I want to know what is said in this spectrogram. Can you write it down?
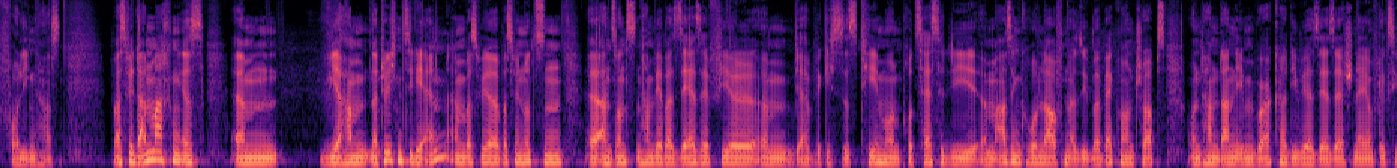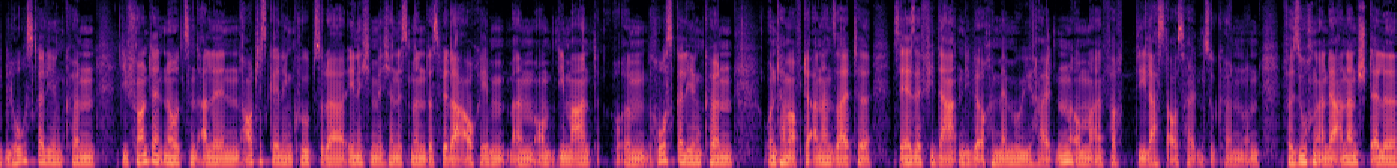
vorliegen hast. Was wir dann machen ist, ähm, wir haben natürlich ein CDN, ähm, was wir was wir nutzen. Äh, ansonsten haben wir aber sehr sehr viel ähm, ja wirklich Systeme und Prozesse, die ähm, asynchron laufen, also über Background Jobs und haben dann eben Worker, die wir sehr sehr schnell und flexibel hochskalieren können. Die Frontend Nodes sind alle in Autoscaling Groups oder ähnliche Mechanismen, dass wir da auch eben ähm, on Demand ähm, hochskalieren können und haben auf der anderen Seite sehr sehr viel Daten, die wir auch in Memory halten, um einfach die Last aushalten zu können und versuchen an der anderen Stelle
